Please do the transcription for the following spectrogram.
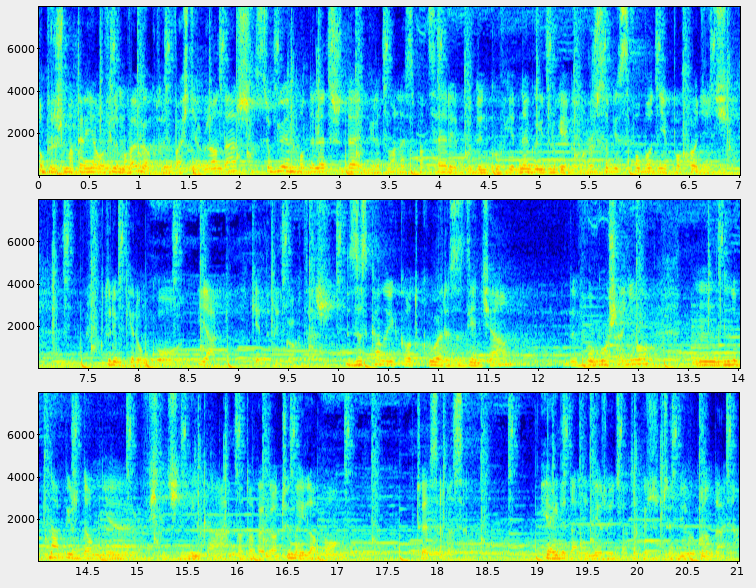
Oprócz materiału filmowego, który właśnie oglądasz, zrobiłem modele 3D, wirtualne spacery budynków jednego i drugiego. Możesz sobie swobodnie pochodzić w którym kierunku, jak i kiedy tylko chcesz. Zeskanuj kod QR z zdjęcia w ogłoszeniu mm, lub napisz do mnie, wyślę Ci linka gotowego, czy mailowo, czy SMS-em. Ja idę dalej mierzyć, a Tobie życzę miłego oglądania.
